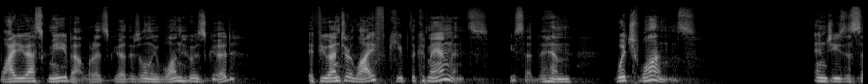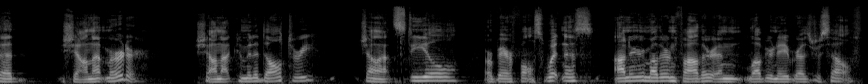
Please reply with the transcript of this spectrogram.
Why do you ask me about what is good? There's only one who is good. If you enter life, keep the commandments. He said to him, Which ones? And Jesus said, shall not murder, shall not commit adultery, shall not steal or bear false witness, honor your mother and father, and love your neighbor as yourself.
